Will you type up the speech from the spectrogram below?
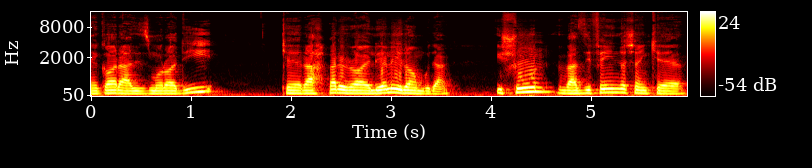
نگار عزیز مرادی که رهبر رائلیان ایران بودن. ایشون وظیفه این داشتن که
